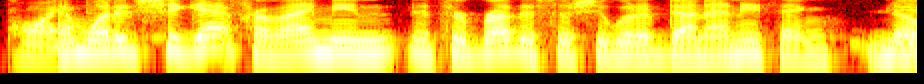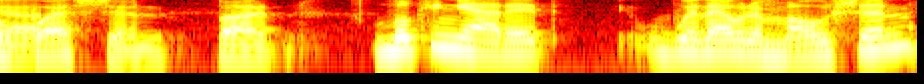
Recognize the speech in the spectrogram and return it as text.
point. And what did she get from it? I mean, it's her brother, so she would have done anything, no Yeah. question. But looking at it without emotion,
